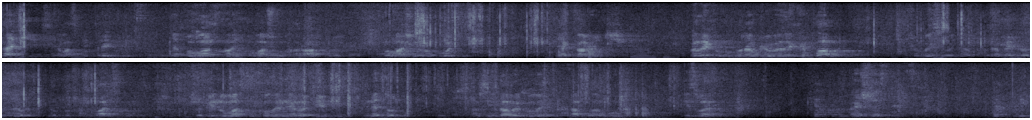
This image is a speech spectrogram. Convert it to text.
надіюсь, я вас підтримую. Я по вас знаю, по вашому характеру, по вашій роботі. Як кажуть, великому кораблю велике плавання, щоб ви сьогодні корабель розбили до щоб він у вас ніколи не горів і не тонув. А завжди ви були на плаву і зверху. Дякую. Хай щастить. Дякую.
